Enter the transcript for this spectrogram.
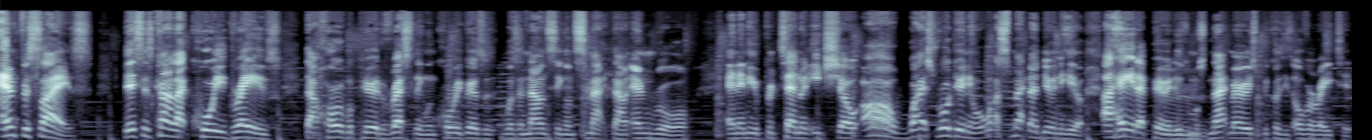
emphasize. This is kind of like Corey Graves, that horrible period of wrestling when Corey Graves was, was announcing on SmackDown and Raw and then he would pretend on each show, oh, what's Raw doing here? What's SmackDown doing here? I hate that period. Mm. It was most nightmarish because he's overrated.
